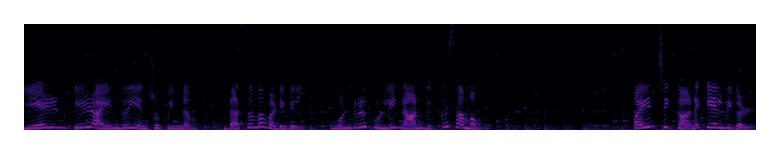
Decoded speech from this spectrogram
ஏழின் கீழ் ஐந்து என்ற பின்னம் தசம வடிவில் ஒன்று புள்ளி நான்குக்கு சமம். பயிற்சிக்கான கேள்விகள்.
